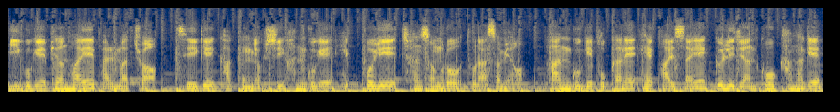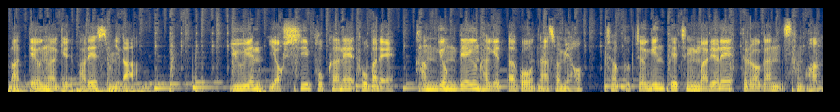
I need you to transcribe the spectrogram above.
미국의 변화에 발맞춰 세계 각국 역시 한국의 핵보유의 찬성으로 돌아서며 한국의 북한의 핵 발사에 끌리지 않고 강하게 맞대응하길 바랬습니다. 유엔 역시 북한의 도발에 강경 대응하겠다고 나서며 적극적인 대책 마련에 들어간 상황.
